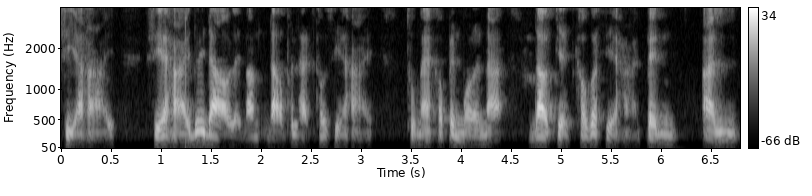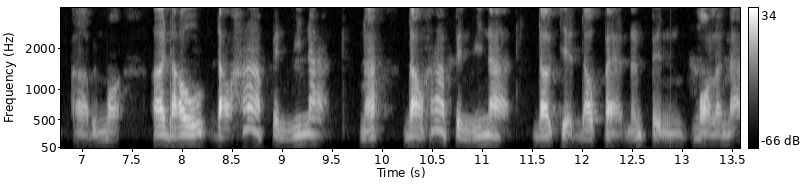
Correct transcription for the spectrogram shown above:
เสียหายเสียหายด้วยดาวอะไรบ้างดาวพฤหัสเขาเสียหาย ถูกไหมเขาเป็นมรณะ ดาวเจ็ดเขาก็เสียหายเป็นอ่าเป็นมออ่าดาวดาวห้าเป็นวินาศนะดาวห้าเป็นวินาศดาวเจ็ดดาวแปดนั้นเป็นมรณะ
